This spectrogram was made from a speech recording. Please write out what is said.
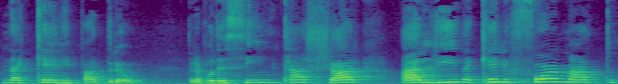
naquele padrão, para poder se encaixar ali naquele formato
